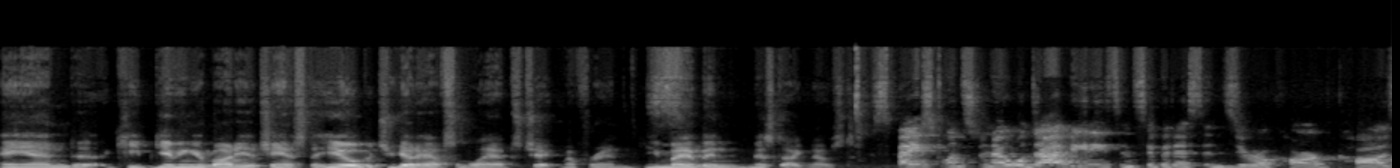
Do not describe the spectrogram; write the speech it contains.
and uh, keep giving your body a chance to heal. But you got to have some labs checked, my friend. You may have been misdiagnosed. Spaced wants to know: Will diabetes insipidus and zero carb cause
